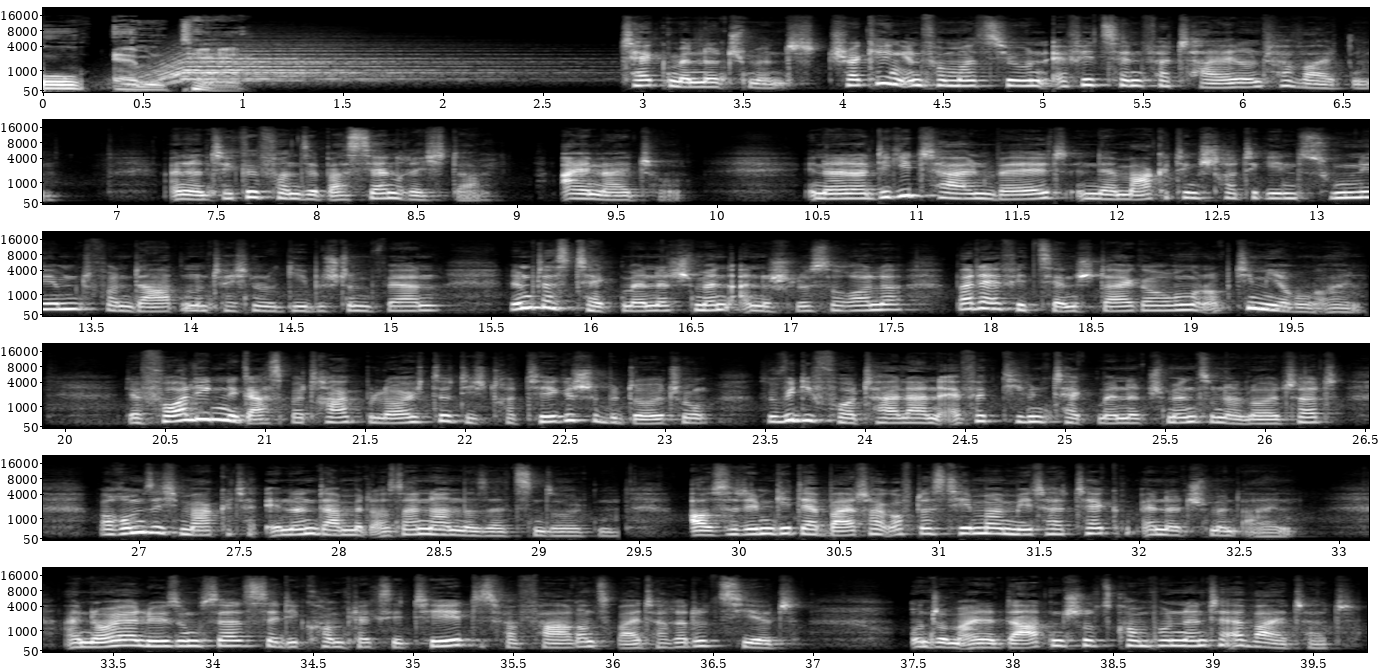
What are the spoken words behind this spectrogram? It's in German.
OMT. Tag Management. Tracking-Informationen effizient verteilen und verwalten. Ein Artikel von Sebastian Richter. Einleitung. In einer digitalen Welt, in der Marketingstrategien zunehmend von Daten und Technologie bestimmt werden, nimmt das Tech-Management eine Schlüsselrolle bei der Effizienzsteigerung und Optimierung ein. Der vorliegende Gastbeitrag beleuchtet die strategische Bedeutung sowie die Vorteile einer effektiven Tech-Managements und erläutert, warum sich MarketerInnen damit auseinandersetzen sollten. Außerdem geht der Beitrag auf das Thema Meta-Tech-Management ein. Ein neuer Lösungssatz, der die Komplexität des Verfahrens weiter reduziert und um eine Datenschutzkomponente erweitert.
